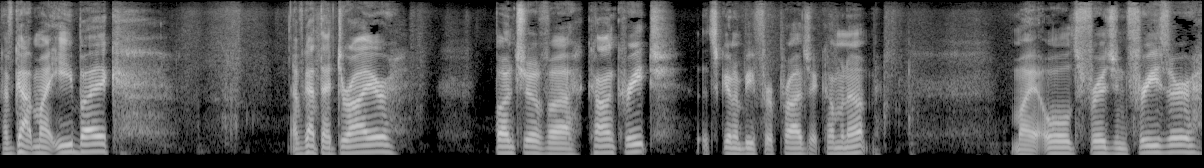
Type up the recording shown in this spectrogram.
I've got my e-bike. I've got that dryer. Bunch of uh, concrete that's going to be for a project coming up my old fridge and freezer,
